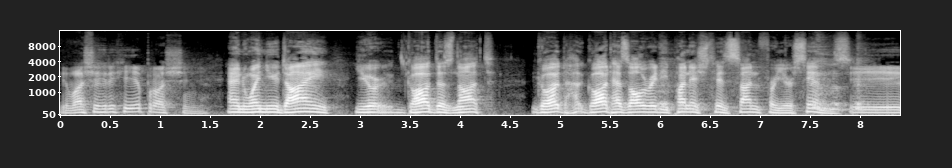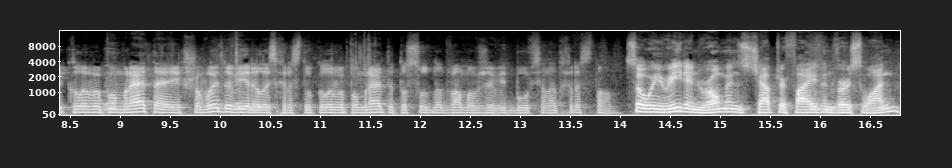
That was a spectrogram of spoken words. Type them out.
і ваші гріхи є прощені, And when you die, your, God does not, God, God has already punished his son for your sins. і коли ви помрете, якщо ви довірились Христу, коли ви помрете, то суд над вами вже відбувся над Христом. So we read in Romans chapter 5 and verse 1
